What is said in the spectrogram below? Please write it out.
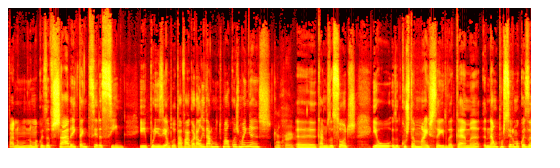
pá, numa coisa fechada e que tem de ser assim. E, por exemplo, eu estava agora a lidar muito mal com as manhãs, okay. uh, cá nos Açores. Eu custa-me mais sair da cama, não por ser uma coisa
